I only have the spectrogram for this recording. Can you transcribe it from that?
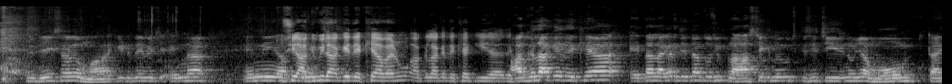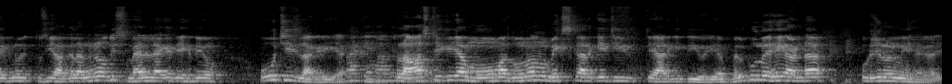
ਤੁਸੀਂ ਦੇਖ ਸਕਦੇ ਹੋ ਮਾਰਕੀਟ ਦੇ ਵਿੱਚ ਇੰਨਾ ਇੰਨੀ ਤੁਸੀਂ ਅੱਗ ਵੀ ਲਾ ਕੇ ਦੇਖਿਆ ਵਾ ਇਹਨੂੰ? ਅੱਗ ਲਾ ਕੇ ਦੇਖਿਆ ਕੀ ਹੈ? ਅੱਗ ਲਾ ਕੇ ਦੇਖਿਆ ਇਦਾਂ ਲੱਗ ਰਿਹਾ ਜਿੱਦਾਂ ਤੁਸੀਂ ਪਲਾਸਟਿਕ ਨੂੰ ਕਿਸੇ ਚੀਜ਼ ਨੂੰ ਜਾਂ ਮੋਮ ਟਾਈਪ ਨੂੰ ਤੁਸੀਂ ਅੱਗ ਲਾਉਂਦੇ ਨਾ ਉਹਦੀ ਸਮੈਲ ਲੈ ਕੇ ਦੇਖਦੇ ਹੋ ਉਹ ਚੀਜ਼ ਲੱਗ ਰਹੀ ਹੈ। ਪਲਾਸਟਿਕ ਜਾਂ ਮੋਮ ਆ ਦੋਨਾਂ ਨੂੰ ਮਿਕਸ ਕਰਕੇ ਚੀਜ਼ ਤਿਆਰ ਕੀਤੀ ਹੋਈ ਹੈ। ਬਿਲਕੁਲ ਇਹ ਆਂਡਾ origignal ਨਹੀਂ ਹੈਗਾ ਜੀ।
